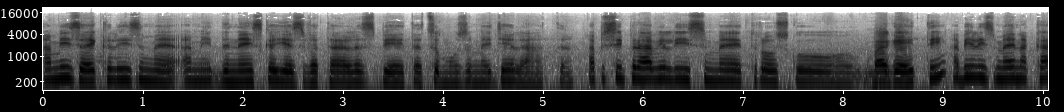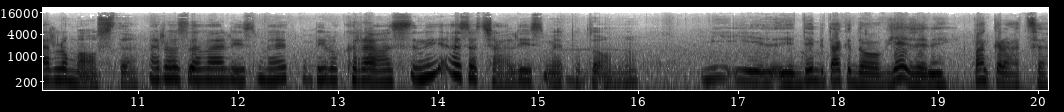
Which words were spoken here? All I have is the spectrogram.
A mi rekli sme, a mi dneska je Sveta Elzbieta, co možemo delati. A pripravili sme trošku bageti, a bili sme na Karlo Mosta. A rozdavali sme, bilo krasni, a začali sme po domu. My jdeme tak do vězení, Pankráce,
